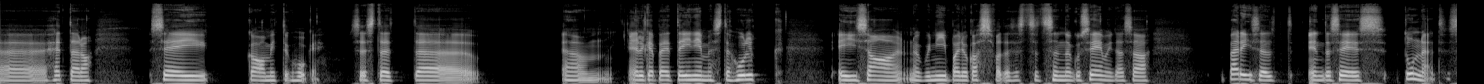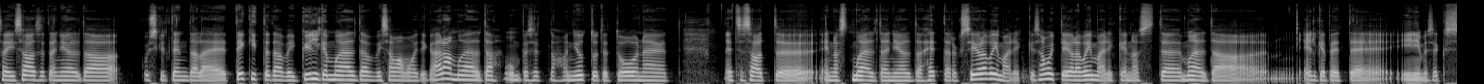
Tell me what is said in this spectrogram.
äh, hetero, see ei kao mitte kuhugi, sest et äh, ähm, LGBT inimeste hulk ei saa nagu nii palju kasvada, sest see on nagu see, mida sa päriselt enda sees tunned, sa ei saa seda nii-öelda kuskilt endale tekitada või külge mõelda või samamoodi ka ära mõelda, umbes et noh, on jutud, et oo, näe, et et sa saad äh, ennast mõelda nii-öelda heteroks, see ei ole võimalik ja samuti ei ole võimalik ennast äh, mõelda LGBT inimeseks.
